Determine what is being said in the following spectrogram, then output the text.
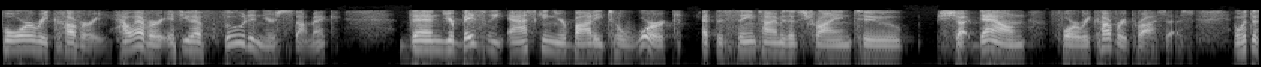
for recovery. However, if you have food in your stomach, then you're basically asking your body to work at the same time as it's trying to shut down for a recovery process. And what this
